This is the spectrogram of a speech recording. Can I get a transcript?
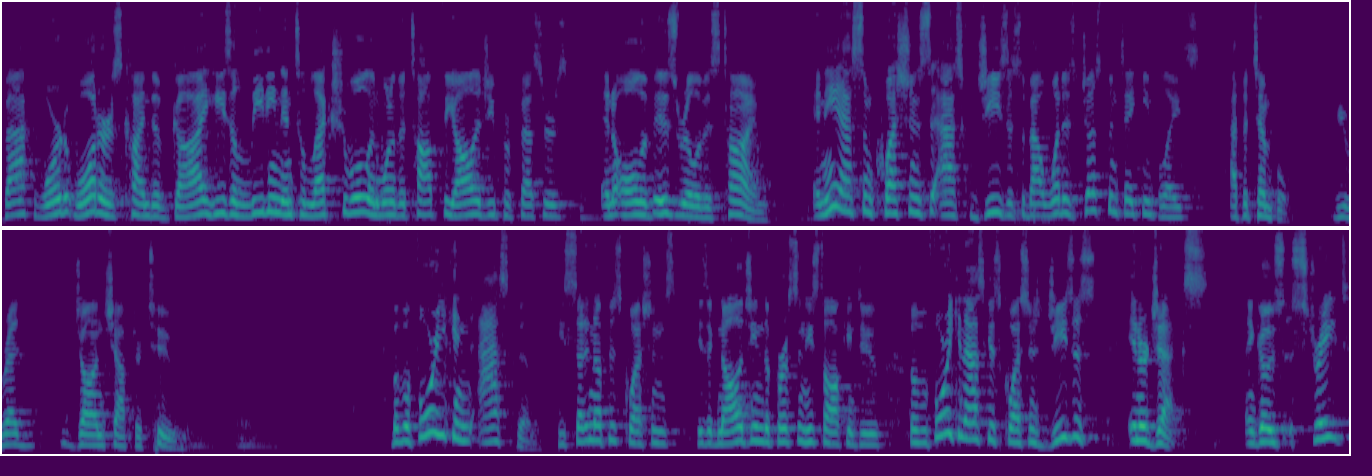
backwaters kind of guy. He's a leading intellectual and one of the top theology professors in all of Israel of his time. And he has some questions to ask Jesus about what has just been taking place at the temple. If you read John chapter 2. But before he can ask them, he's setting up his questions, he's acknowledging the person he's talking to. But before he can ask his questions, Jesus interjects and goes straight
